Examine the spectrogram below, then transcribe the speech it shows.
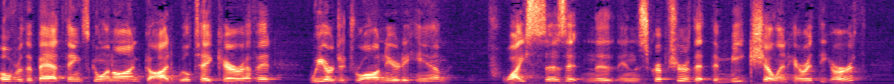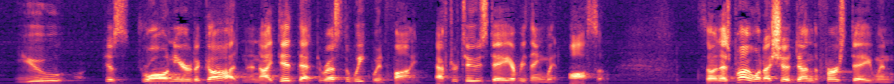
over the bad things going on. God will take care of it. We are to draw near to him. Twice says it in the, in the scripture that the meek shall inherit the earth. You just draw near to God. And I did that. The rest of the week went fine. After Tuesday, everything went awesome. So that's probably what I should have done the first day when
